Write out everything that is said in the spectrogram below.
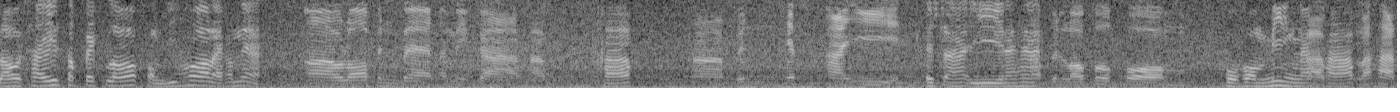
เราใช้สเปคล้อของยี่ห้ออะไรครับเนี่ย อ่าล้อเป็นแบรนด์อเมริกาครับ ครับอ่า เป็น SRE HRE นะฮะ เป็นล้อเฟอร์ฟอร์ม performing นะครับ รหัส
